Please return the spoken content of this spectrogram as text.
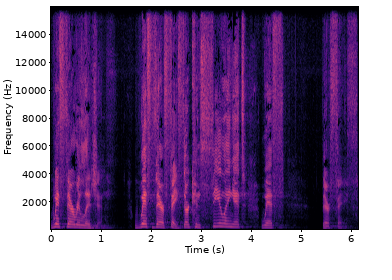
with their religion, with their faith. They're concealing it with their faith.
